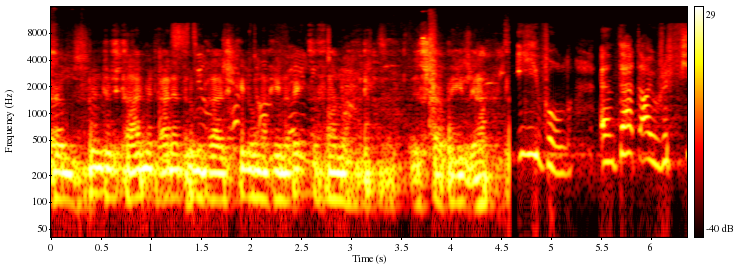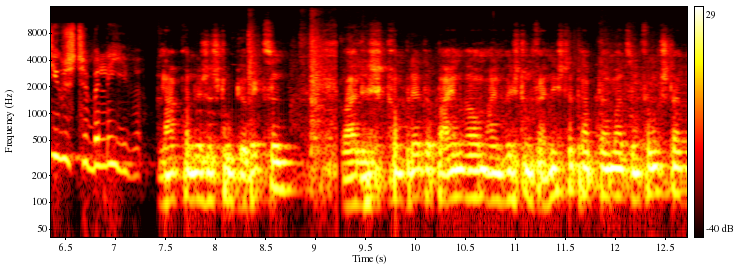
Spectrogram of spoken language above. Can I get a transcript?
Ähm, bin durch Kreis mit 335 Kilo nach China wegzufahren. Ist stabil, ja. Evil, and that I refuse to believe. Konnte ich das Studio wechseln, weil ich komplette Beinraumeinrichtung vernichtet habe damals in Funkstadt.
